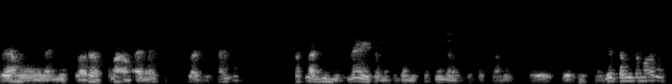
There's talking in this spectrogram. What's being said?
זה גם אולי נפלט עצמם, האמת שצריך להגיד, האמת, צריך להגיד לפני שאנחנו גם מסתכלים על שלנו, אה, יש מתנגד תמיד אמרנו,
